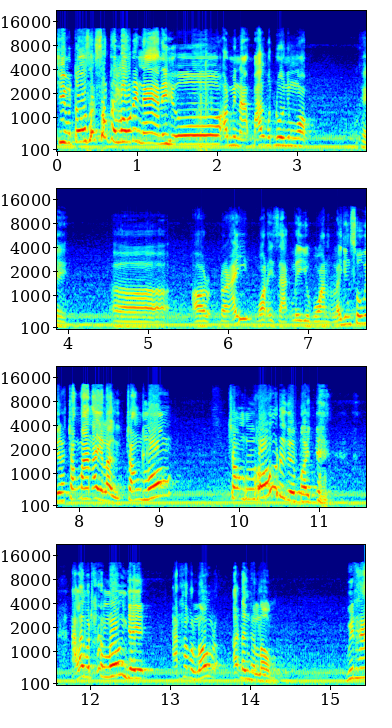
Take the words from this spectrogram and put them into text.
ជិះម៉ូតូសឹកសឹកទៅលោតឯណានេះអូអត់មានណាបើកមកដួលខ្ញុំងាប់OK អឺ alright what exactly you want ឥឡូវយើងសួរវាថាចង់បានអីឥឡូវចង់លងចង់លងឬក៏មិនឥឡូវបើថាលងនិយាយអាថាបើលងអត់ដឹងថាលងវាថា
